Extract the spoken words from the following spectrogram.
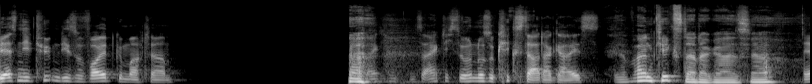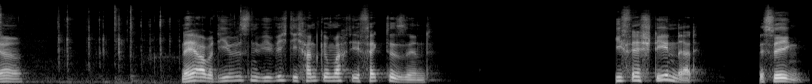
Wer sind die Typen, die so Void gemacht haben? Das ist eigentlich, das ist eigentlich so, nur so Kickstarter-Guys. er war ein Kickstarter-Geist, ja. Ja. Naja, aber die wissen, wie wichtig handgemachte Effekte sind. Die verstehen das. Deswegen,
